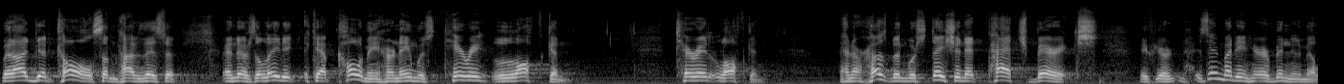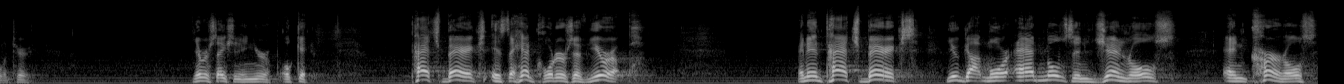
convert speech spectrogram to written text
But I'd get calls sometimes, they said, and there's a lady kept calling me. Her name was Terry Lofkin. Terry Lofkin. And her husband was stationed at Patch Barracks. If you're, has anybody in here ever been in the military? Never stationed in Europe? Okay. Patch Barracks is the headquarters of Europe. And in Patch Barracks, you've got more admirals and generals and colonels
